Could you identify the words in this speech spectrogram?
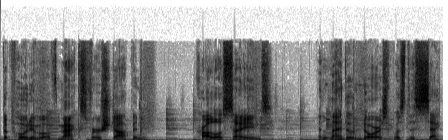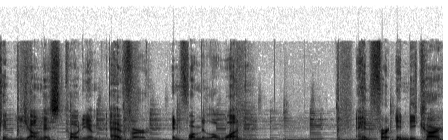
the podium of Max Verstappen, Carlos Sainz, and Lando Norris was the second youngest podium ever in Formula One. And for IndyCar,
